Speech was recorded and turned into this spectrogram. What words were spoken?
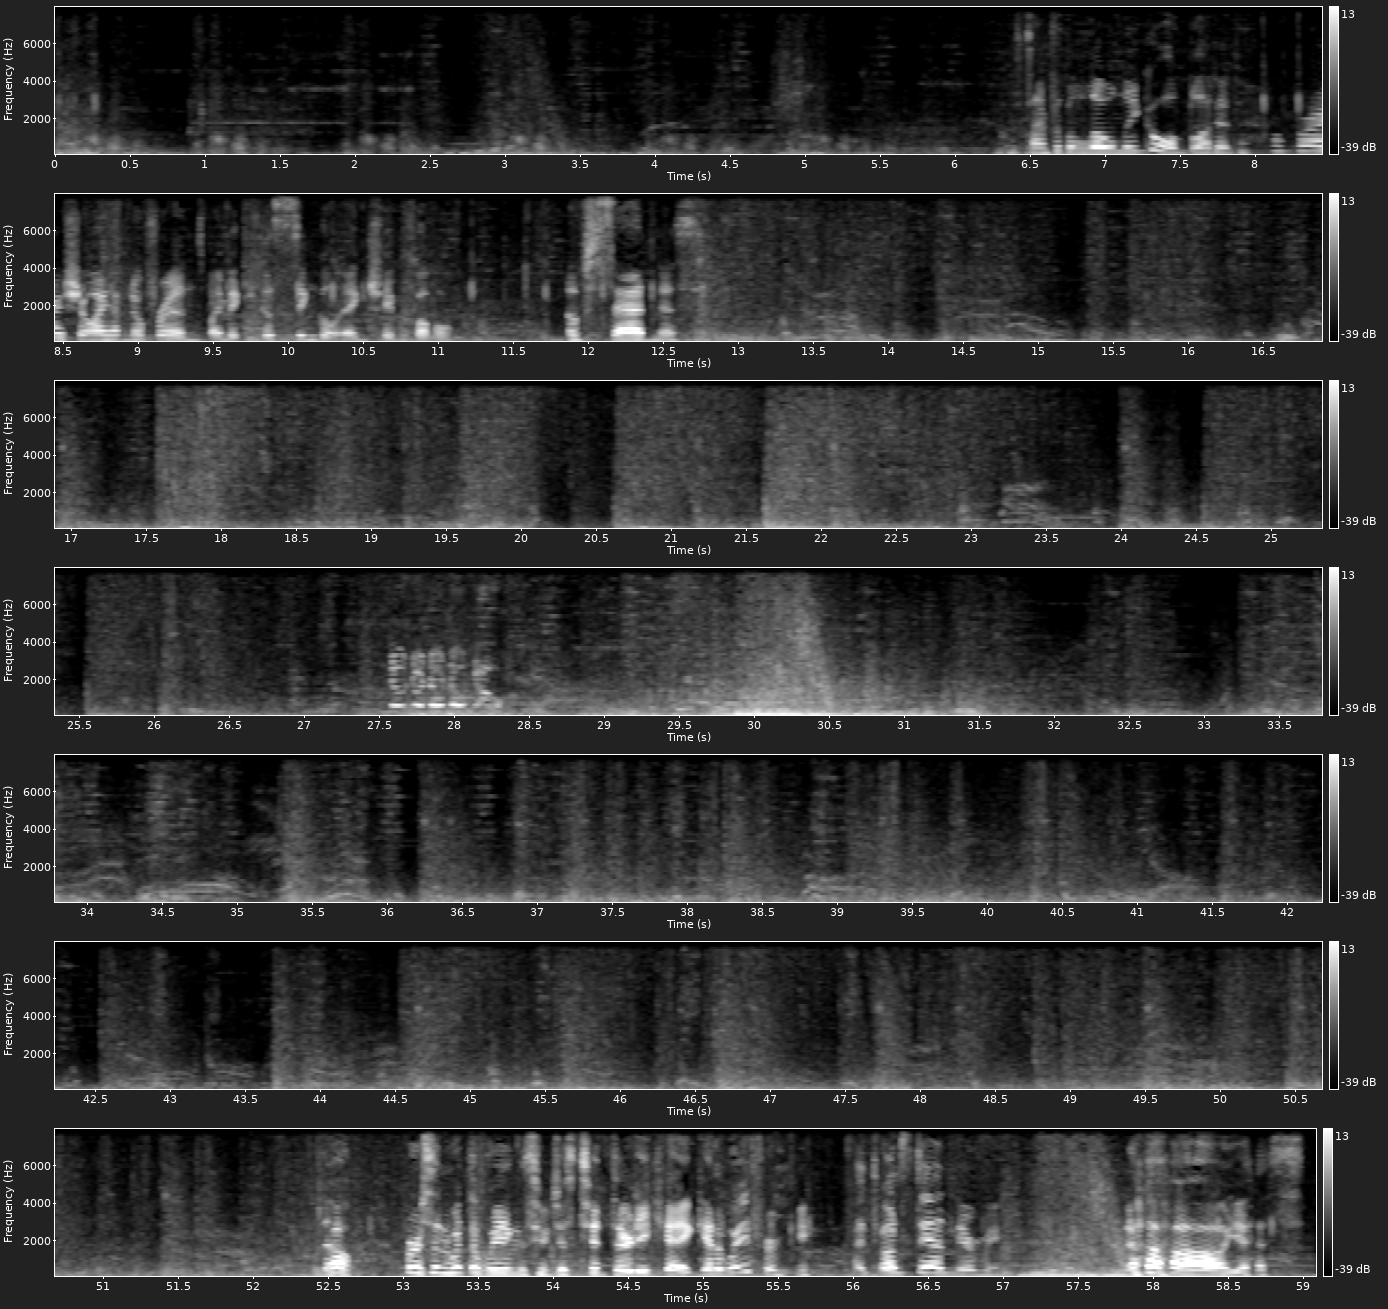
It's time for the lonely cold-blooded, where I show I have no friends by making a single egg-shaped bubble of sadness. Person with the wings who just did 30k, get away from me! Don't stand near me! No, oh, yes.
